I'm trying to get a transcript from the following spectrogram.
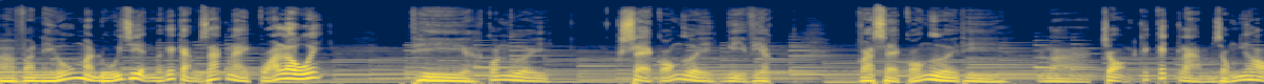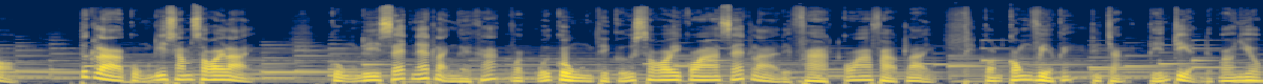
À, và nếu mà đối diện với cái cảm giác này quá lâu ấy thì con người sẽ có người nghỉ việc. Và sẽ có người thì là chọn cái cách làm giống như họ. Tức là cũng đi xăm soi lại cũng đi xét nét lại người khác và cuối cùng thì cứ soi qua xét lại để phạt qua phạt lại. Còn công việc ấy thì chẳng tiến triển được bao nhiêu.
